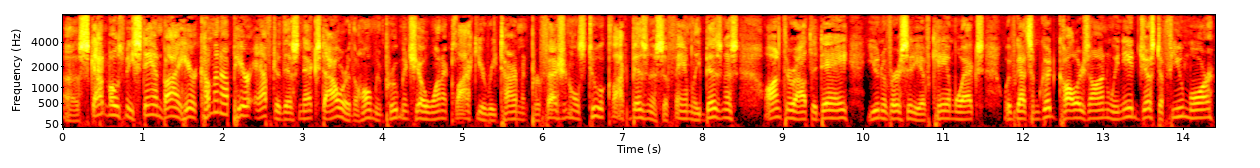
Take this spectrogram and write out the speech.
Uh, Scott Mosby, stand by here. Coming up here after this next hour, the Home Improvement Show, 1 o'clock, your retirement professionals, 2 o'clock, business a family business, on throughout the day, University of KMOX. We've got some good callers on. We need just a few more.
